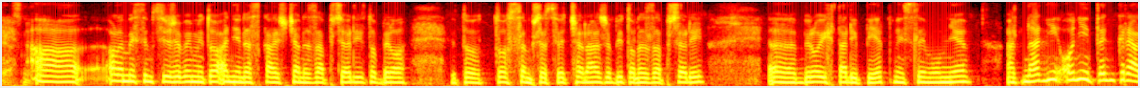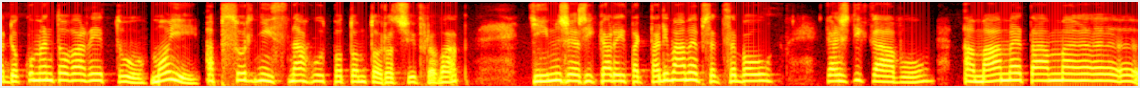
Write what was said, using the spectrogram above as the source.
Jasně. A, ale myslím si, že by mi to ani dneska ještě nezapřeli. To, bylo, to, to jsem přesvědčená, že by to nezapřeli. E, bylo jich tady pět, myslím u mě. A nad ní oni tenkrát dokumentovali tu moji absurdní snahu potom to rozšifrovat tím, že říkali, tak tady máme před sebou každý kávu a máme tam eh,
